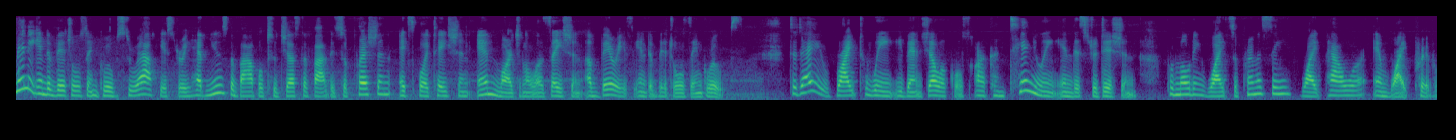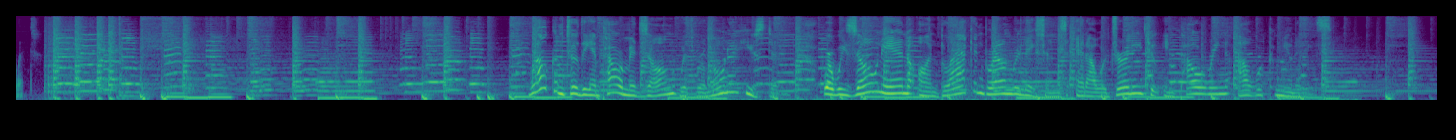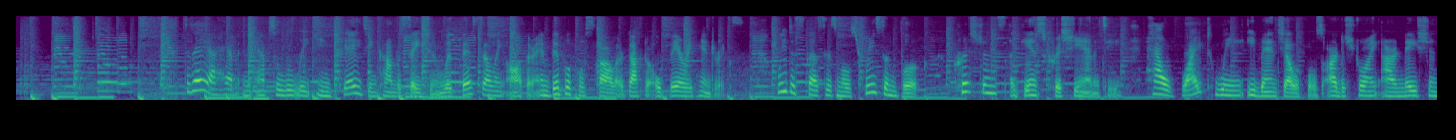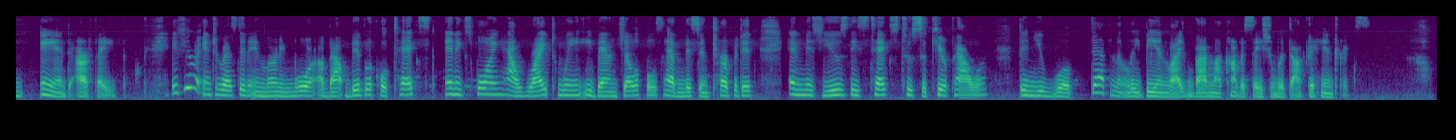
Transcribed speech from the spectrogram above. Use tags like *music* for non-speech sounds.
Many individuals and groups throughout history have used the Bible to justify the suppression, exploitation, and marginalization of various individuals and groups. Today, right wing evangelicals are continuing in this tradition, promoting white supremacy, white power, and white privilege. Welcome to the Empowerment Zone with Ramona Houston where we zone in on Black and Brown relations and our journey to empowering our communities. Today, I have an absolutely engaging conversation with best-selling author and biblical scholar Dr. Obery Hendricks. We discuss his most recent book, Christians Against Christianity How Right Wing Evangelicals Are Destroying Our Nation and Our Faith. If you are interested in learning more about biblical text and exploring how right wing evangelicals have misinterpreted and misused these texts to secure power, then you will definitely be enlightened by my conversation with Dr. Hendricks.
